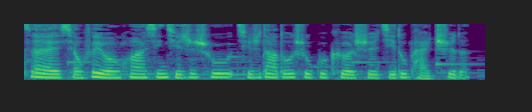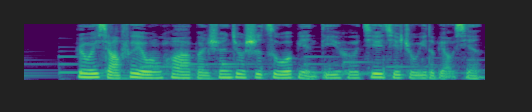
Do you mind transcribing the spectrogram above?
在小费文化兴起之初，其实大多数顾客是极度排斥的，认为小费文化本身就是自我贬低和阶级主义的表现。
